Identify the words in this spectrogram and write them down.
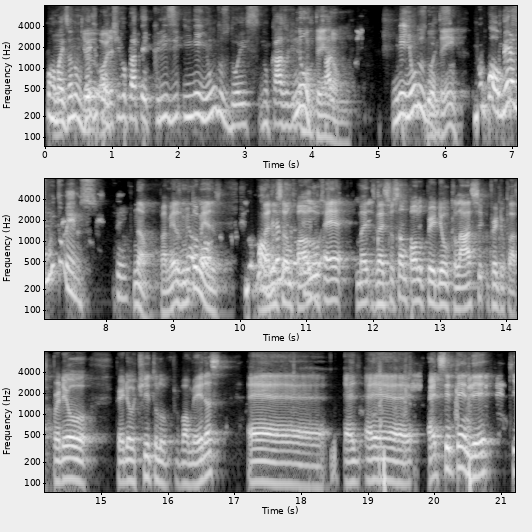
Porra, mas eu não vejo eu, motivo olha... para ter crise em nenhum dos dois, no caso de. Não tem, sabe? não. Em nenhum dos dois. Não tem? No Palmeiras, muito menos. Sim. Não, Palmeiras, muito menos. No mas no São Paulo é. Mas, mas se o São Paulo perdeu o clássico, perdeu o clássico, perdeu, perdeu o título para o Palmeiras, é, é, é, é, de se entender que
